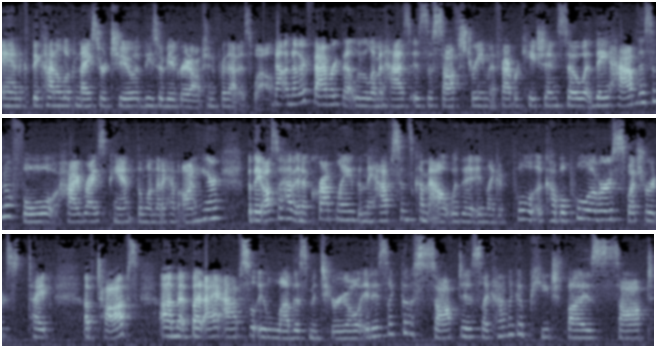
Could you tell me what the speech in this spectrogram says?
and they kind of look nicer too. These would be a great option for that as well. Now another fabric that Lululemon has is the Soft Stream fabrication. So they have this in a full high-rise pant, the one that I have on here, but they also have in a crop length and they have since come out with it in like a pull, a couple pullovers, sweatshirts type of tops. Um, but I absolutely love this material. It is like the softest, like kind of like a peach fuzz soft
